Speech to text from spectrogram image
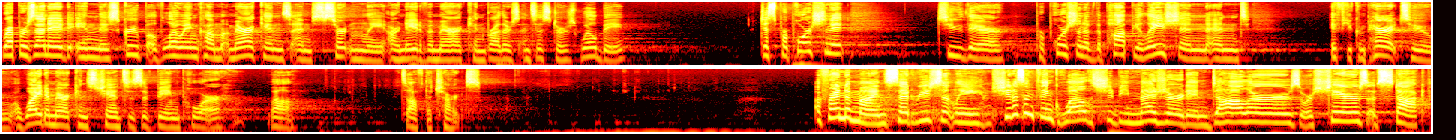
represented in this group of low income Americans, and certainly our Native American brothers and sisters will be. Disproportionate to their proportion of the population, and if you compare it to a white American's chances of being poor, well, it's off the charts. A friend of mine said recently she doesn't think wealth should be measured in dollars or shares of stock.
